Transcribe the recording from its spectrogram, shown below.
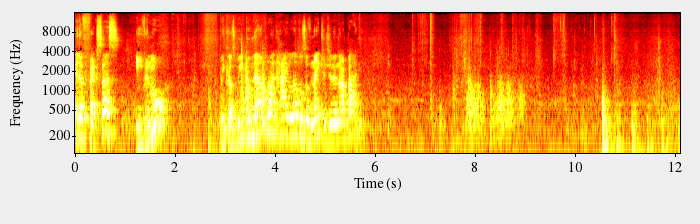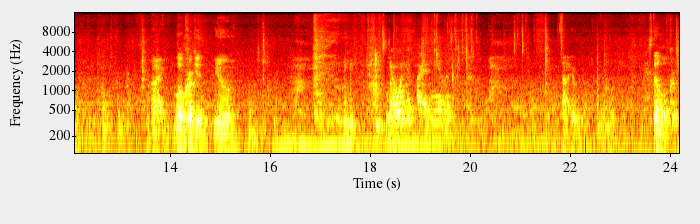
it affects us even more because we do not want high levels of nitrogen in our body. All right, a little crooked, you know. Yeah, one get fired than the other. All right, here we go. Still a little crooked.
